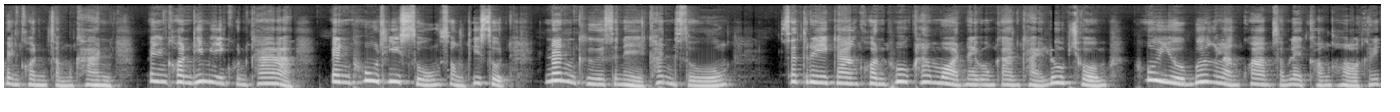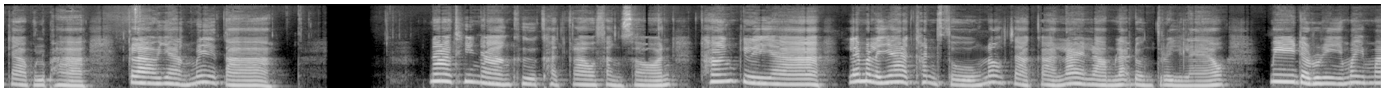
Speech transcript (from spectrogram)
เป็นคนสำคัญ เป็นคนที่มีคุณค่า เป็นผู้ที่สูงส่งที่สุด นั่นคือเสน่ห์ขั้นสูง สตรีกลางคนผู้คล่ำวอดในวงการขายรูปโฉม ผู้อยู่เบื้องหลังความสำเร็จของหอคณิกาบุรพา กล่าวอย่างเมตตาหน้าที่นางคือขัดเกลาสั่งสอน ทั้งกิริยาและมารยาทขั้นสูงนอกจากการไล่ลำและดนตรีแล้ว มีดารุณีไม่ม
